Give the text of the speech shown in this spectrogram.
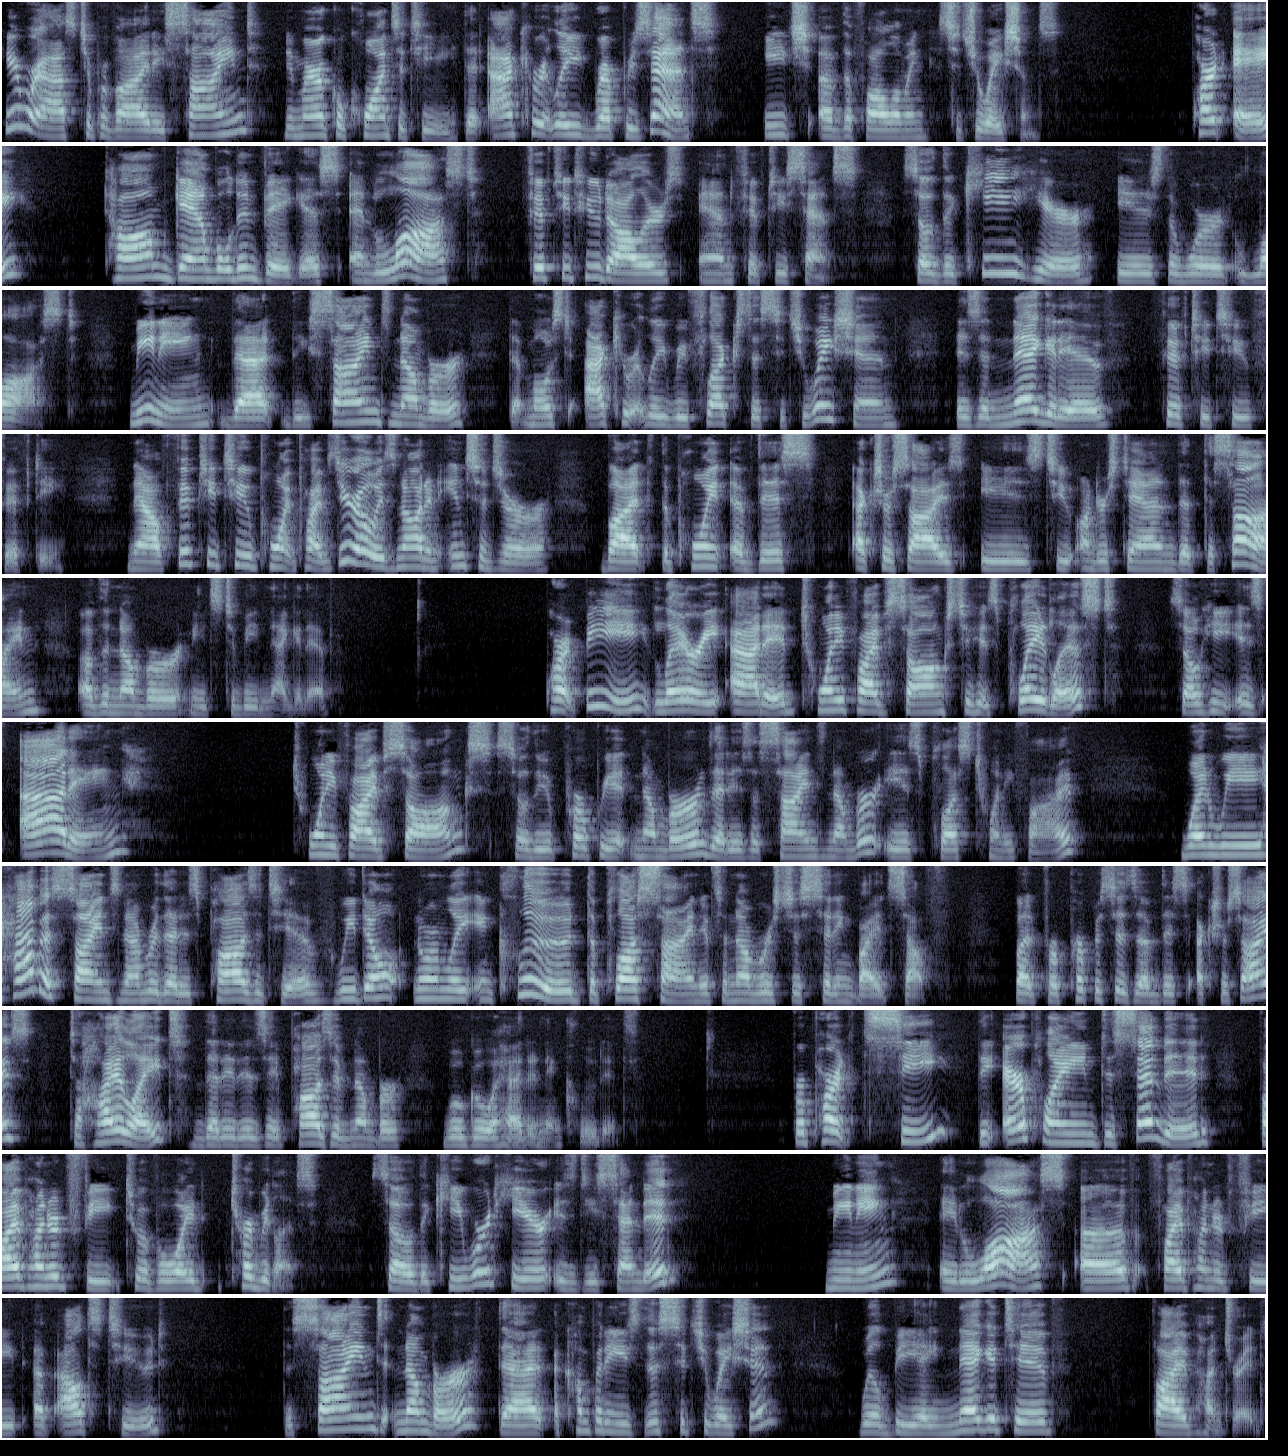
Here we're asked to provide a signed numerical quantity that accurately represents each of the following situations. Part A, Tom gambled in Vegas and lost $52.50. So the key here is the word lost, meaning that the signed number that most accurately reflects the situation is a negative 5250. Now 52.50 is not an integer, but the point of this exercise is to understand that the sign of the number needs to be negative. Part B, Larry added 25 songs to his playlist. So he is adding 25 songs. So the appropriate number that is a signed number is plus 25. When we have a signs number that is positive, we don't normally include the plus sign if the number is just sitting by itself. But for purposes of this exercise, to highlight that it is a positive number, we'll go ahead and include it. For part C, the airplane descended 500 feet to avoid turbulence. So the key word here is descended, meaning a loss of 500 feet of altitude. The signed number that accompanies this situation will be a negative 500.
